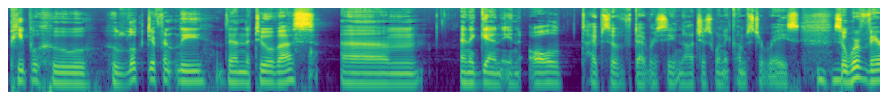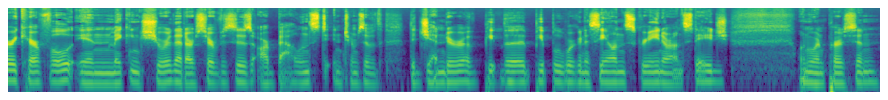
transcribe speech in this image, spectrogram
people who who look differently than the two of us. Um and again in all types of diversity not just when it comes to race. So we're very careful in making sure that our services are balanced in terms of the gender of pe- the people we're going to see on screen or on stage when we're in person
